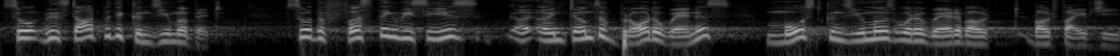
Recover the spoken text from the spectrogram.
So we'll start with the consumer bit. So the first thing we see is, uh, in terms of broad awareness, most consumers were aware about, about 5G.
